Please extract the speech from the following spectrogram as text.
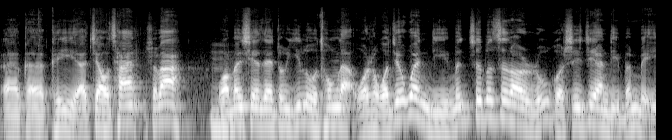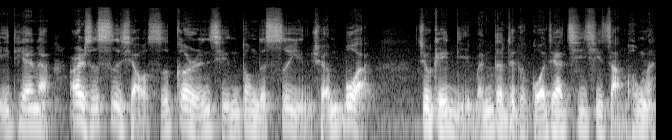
呃可可以啊叫餐是吧？我们现在都一路通了。我说，我就问你们知不知道，如果是这样，你们每一天呢，二十四小时个人行动的私隐全部啊，就给你们的这个国家机器掌控了。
